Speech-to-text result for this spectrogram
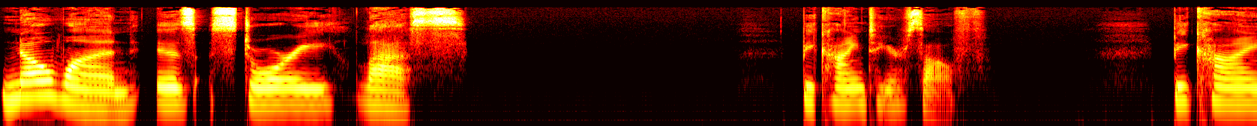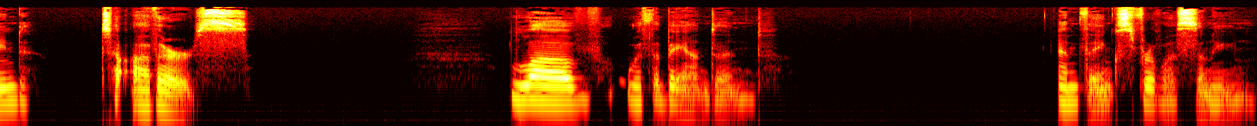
No one is storyless. Be kind to yourself. Be kind to others. Love with abandon. And thanks for listening.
